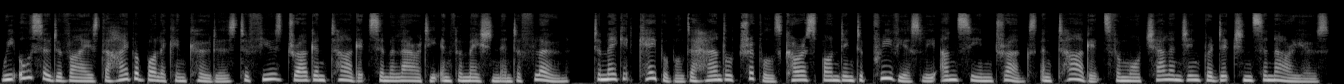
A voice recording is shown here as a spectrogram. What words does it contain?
we also devised the hyperbolic encoders to fuse drug and target similarity information into FLONE, to make it capable to handle triples corresponding to previously unseen drugs and targets for more challenging prediction scenarios.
